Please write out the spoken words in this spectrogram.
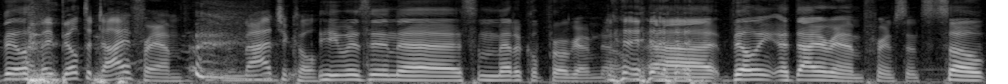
Bill. they built a diaphragm. Magical. He was in uh, some medical program now, uh, building a diorama, for instance. So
